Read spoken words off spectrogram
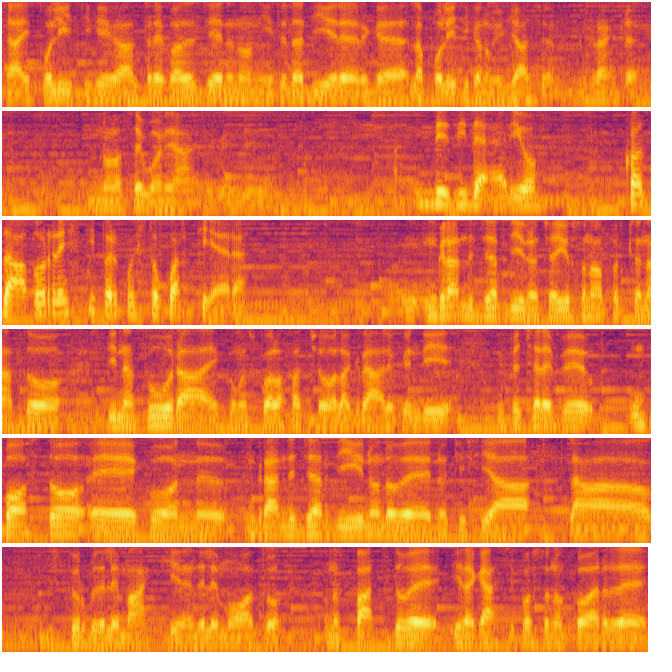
e ai politici e altre cose del genere non ho niente da dire perché la politica non mi piace granché, non la seguo neanche, quindi desiderio, cosa vorresti per questo quartiere? Un grande giardino, cioè io sono appassionato di natura e come scuola faccio l'agrario, quindi mi piacerebbe un posto eh, con un grande giardino dove non ci sia la disturbo delle macchine, delle moto, uno spazio dove i ragazzi possono correre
